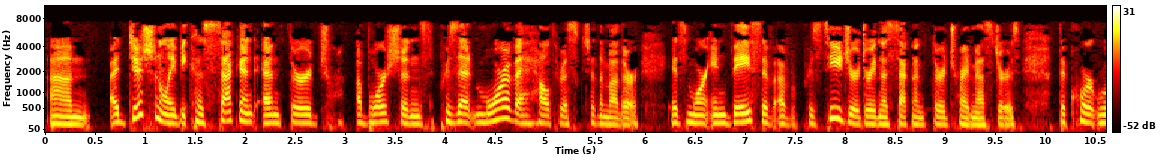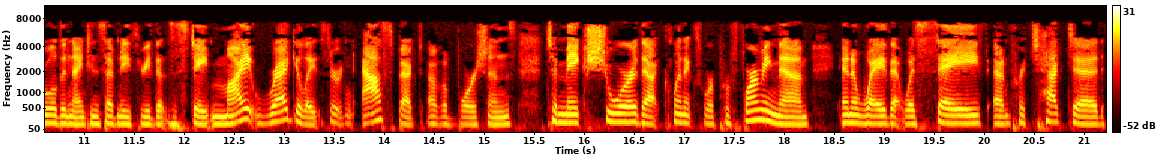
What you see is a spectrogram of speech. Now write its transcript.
Um, additionally, because second and third tr- abortions present more of a health risk to the mother, it's more invasive of a procedure during the second third trimesters. The court ruled in 1973 that the state might regulate certain aspect of abortions to make sure that clinics were performing them in a way that was safe and protected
